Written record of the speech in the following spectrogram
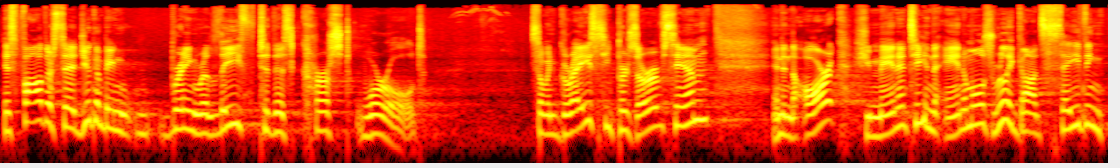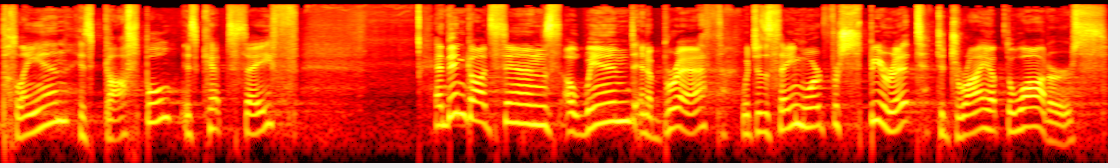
His father said, You can bring relief to this cursed world. So in grace, he preserves him. And in the ark, humanity and the animals, really God's saving plan, his gospel is kept safe. And then God sends a wind and a breath, which is the same word for spirit, to dry up the waters.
